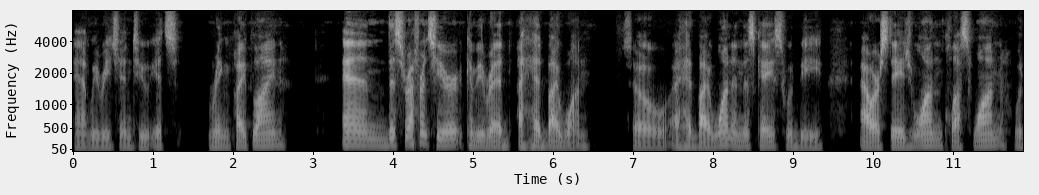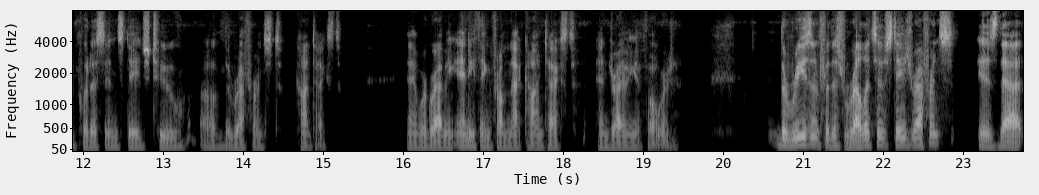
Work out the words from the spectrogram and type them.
And we reach into its ring pipeline. And this reference here can be read ahead by one. So ahead by one in this case would be our stage one plus one would put us in stage two of the referenced context. And we're grabbing anything from that context and driving it forward. The reason for this relative stage reference is that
